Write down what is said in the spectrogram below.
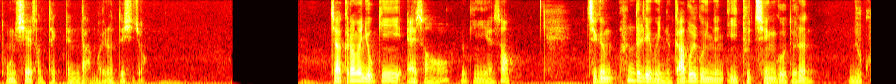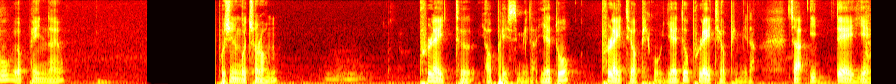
동시에 선택된다. 뭐 이런 뜻이죠. 자, 그러면 여기에서 여기에서 지금 흔들리고 있는, 까불고 있는 이 두 친구들은 누구 옆에 있나요? 보시는 것처럼 plate 옆에 있습니다. 얘도 plate 옆이고 얘도 plate 옆입니다. 자, 이때에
